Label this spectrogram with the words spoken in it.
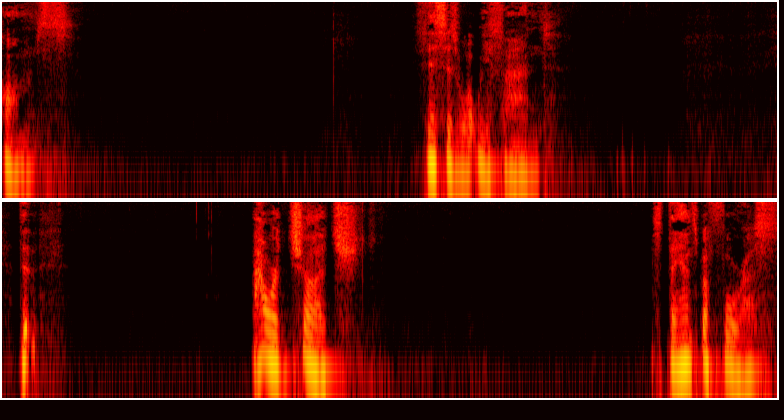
comes, this is what we find. That our judge stands before us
